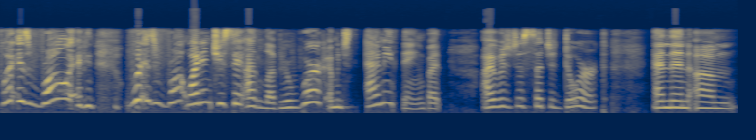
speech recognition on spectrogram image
what is wrong? I mean, what is wrong? Why didn't you say I love your work? I mean, just anything. But I was just such a dork. And then, um,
